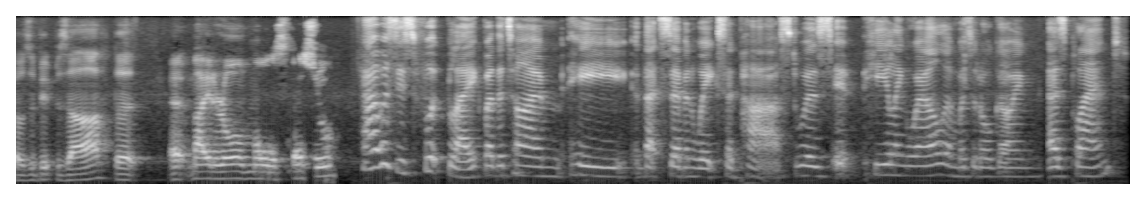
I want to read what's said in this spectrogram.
it was a bit bizarre, but it made it all more special. How was his foot, Blake, by the time he that seven weeks had passed? Was it healing well and was it all going as planned?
